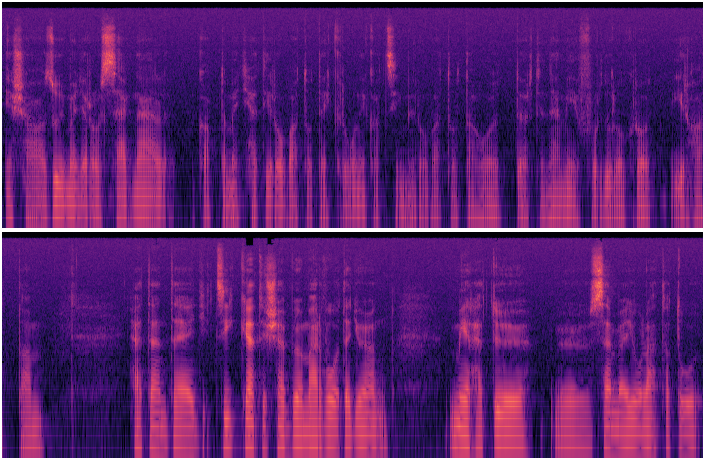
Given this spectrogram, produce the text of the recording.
És az Új Magyarországnál kaptam egy heti rovatot, egy Krónika című rovatot, ahol történelmi évfordulókról írhattam hetente egy cikket, és ebből már volt egy olyan mérhető, szemmel jól látható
